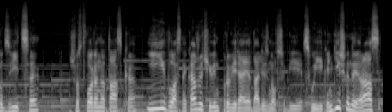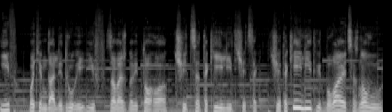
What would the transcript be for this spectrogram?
от звідси що створена таска, і, власне кажучи, він провіряє далі знов собі свої кондішени, раз if, потім далі другий if, залежно від того, чи це такий лід, чи це чи такий лід, відбуваються знову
